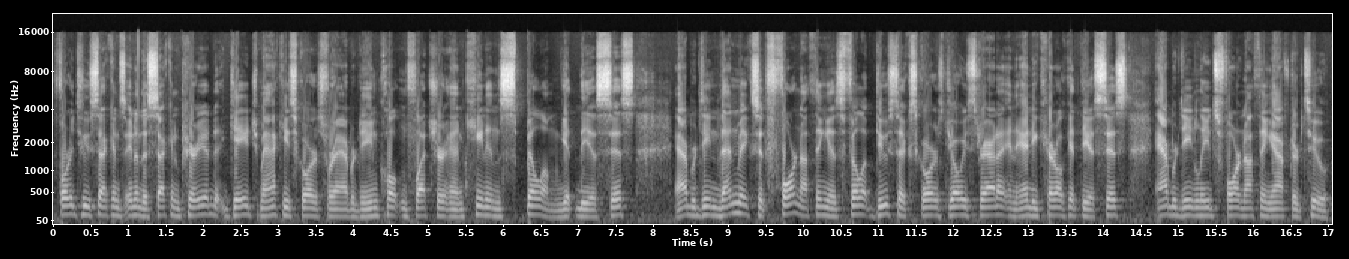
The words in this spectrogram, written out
42 seconds into the second period, Gage Mackey scores for Aberdeen. Colton Fletcher and Keenan Spillum get the assists. Aberdeen then makes it 4-0 as Philip Dusek scores. Joey Strata and Andy Carroll get the assists. Aberdeen leads 4-0 after two.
